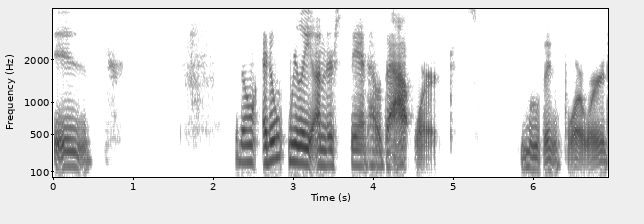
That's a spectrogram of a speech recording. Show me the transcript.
is I don't I don't really understand how that works moving forward.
